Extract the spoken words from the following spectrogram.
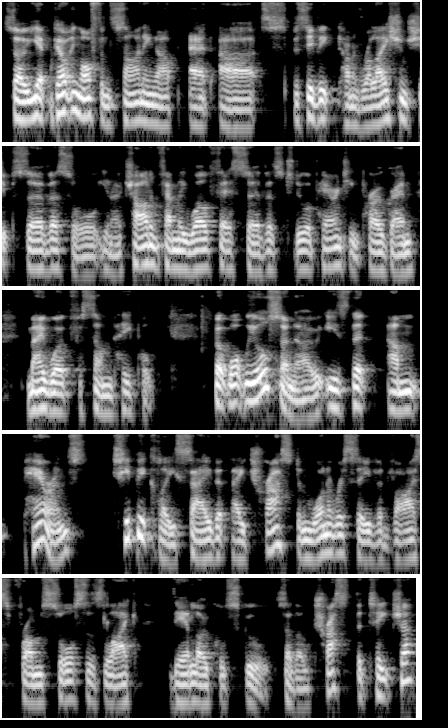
So, yeah, going off and signing up at a specific kind of relationship service or, you know, child and family welfare service to do a parenting program may work for some people. But what we also know is that um, parents typically say that they trust and want to receive advice from sources like their local school. So they'll trust the teacher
